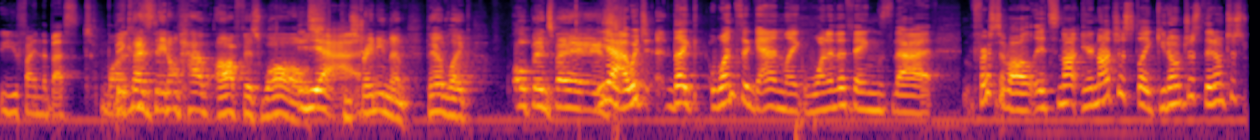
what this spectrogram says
you find the best ones. because they don't have office walls Yeah. constraining them. They're like open space. Yeah, which like once again, like one of the things that first of all, it's not you're not just like you don't just they don't just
